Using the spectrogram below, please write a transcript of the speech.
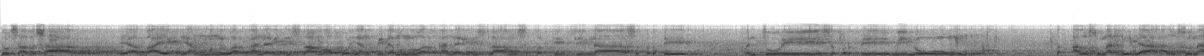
dosa besar, ya baik yang mengeluarkan dari Islam maupun yang tidak mengeluarkan dari Islam seperti zina, seperti mencuri, seperti minum. Alusuna tidak, alusuna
